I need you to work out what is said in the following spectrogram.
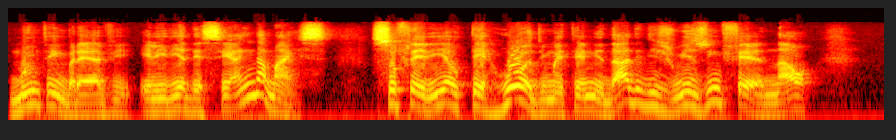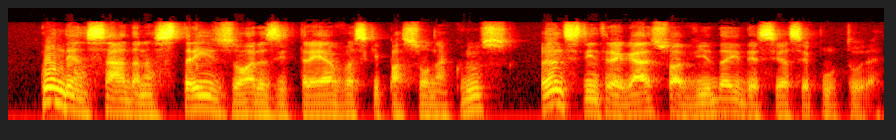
Muito em breve, ele iria descer ainda mais sofreria o terror de uma eternidade de juízo infernal condensada nas três horas de trevas que passou na cruz antes de entregar sua vida e descer à sepultura.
